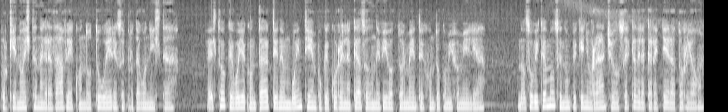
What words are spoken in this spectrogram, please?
porque no es tan agradable cuando tú eres el protagonista. Esto que voy a contar tiene un buen tiempo que ocurre en la casa donde vivo actualmente junto con mi familia. Nos ubicamos en un pequeño rancho cerca de la carretera Torreón.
